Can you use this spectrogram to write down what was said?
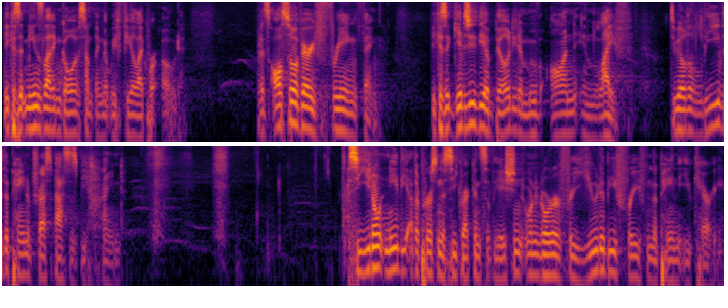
because it means letting go of something that we feel like we're owed. But it's also a very freeing thing, because it gives you the ability to move on in life to be able to leave the pain of trespasses behind. See, you don't need the other person to seek reconciliation in order for you to be free from the pain that you carry.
